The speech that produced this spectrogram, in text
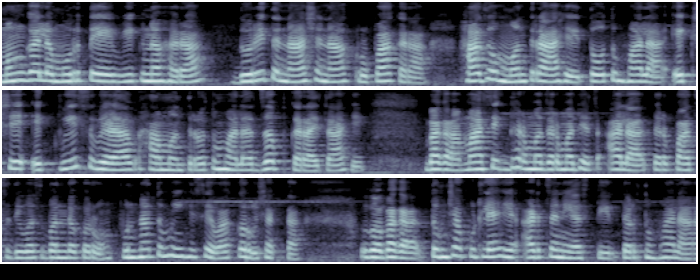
मंगलमूर्ते विघ्नहरा दुरितनाशना कृपा करा. हा जो मंत्र आहे तो तुम्हाला एकशे एकवीस वेळा हा मंत्र तुम्हाला जप करायचा आहे. बघा मासिक धर्म जर मध्येच आला तर पाच दिवस बंद करून पुन्हा तुम्ही ही सेवा करू शकता. व बघा तुमच्या कुठल्याही अडचणी असतील तर तुम्हाला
